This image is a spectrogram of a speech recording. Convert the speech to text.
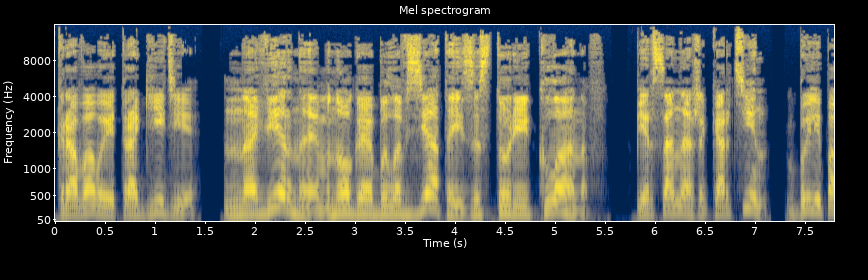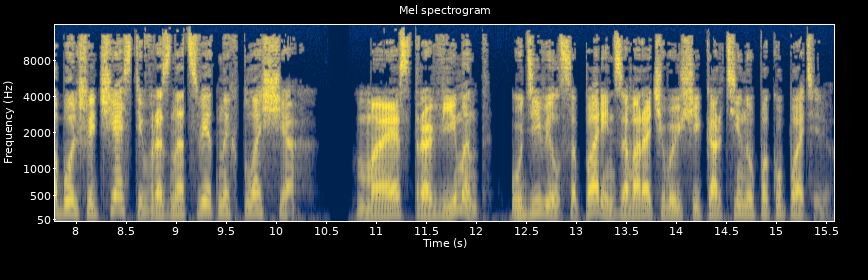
кровавые трагедии. Наверное, многое было взято из истории кланов. Персонажи картин были по большей части в разноцветных плащах. «Маэстро Вимонт?» — удивился парень, заворачивающий картину покупателю.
